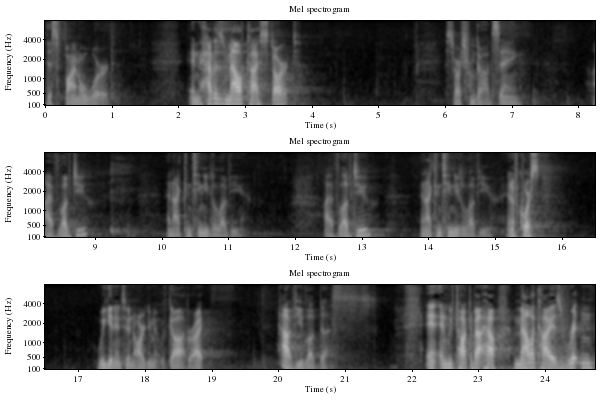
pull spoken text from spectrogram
this final word. And how does Malachi start? It starts from God saying, I have loved you, and I continue to love you. I have loved you, and I continue to love you. And of course, we get into an argument with God, right? How have you loved us? And, and we've talked about how Malachi is written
